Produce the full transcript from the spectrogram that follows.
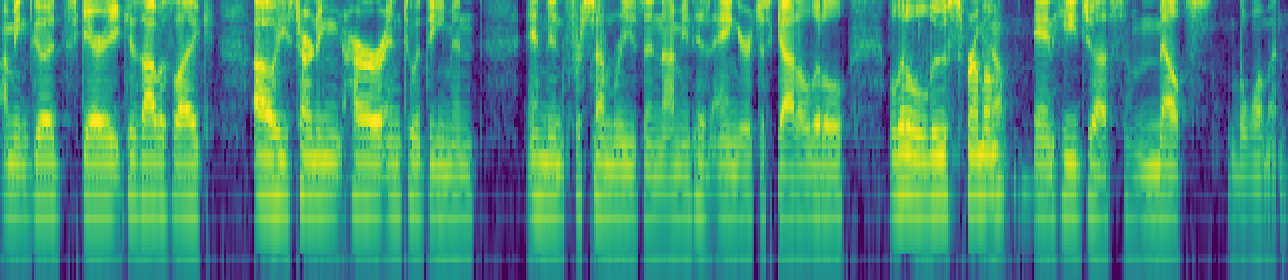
I mean, good, scary, because I was like, oh, he's turning her into a demon. And then for some reason, I mean, his anger just got a little, little loose from him, and he just melts the woman.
